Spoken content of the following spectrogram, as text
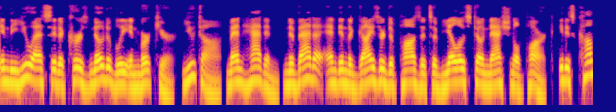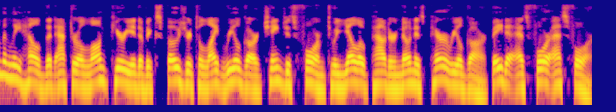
In the U.S. it occurs notably in Mercur, Utah, Manhattan, Nevada and in the geyser deposits of Yellowstone National Park. It is commonly held that after a long period of exposure to light realgar changes form to a yellow powder known as pararealgar beta S4S4.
